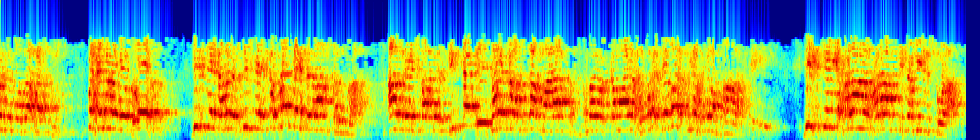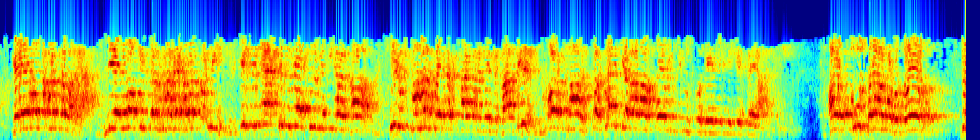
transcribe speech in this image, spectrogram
ہے میں وضاحت کی۔ پہلا وہ دوست جس نے کہا جس میں کپڑے کا انتظام کروں گا۔ آپ کمایا ہوا جمع کیا ہوا مار جس کے لیے حرام حرام کی زمین چھوڑا۔ گریبوں کہاں کمایا لیبوں کی طرح خبر پڑی۔ کتنے کتنے فلم کیا تھا۔ صرف مال کو اکٹھا کرنے کے خاطر اور مال پسند کے علاوہ کوئی چیز اس کو دینے کے لیے تیار نہیں۔ اور دوسرا وہ دوست جو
